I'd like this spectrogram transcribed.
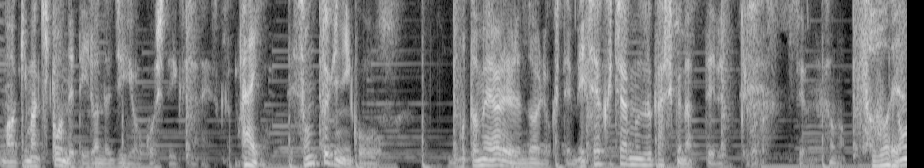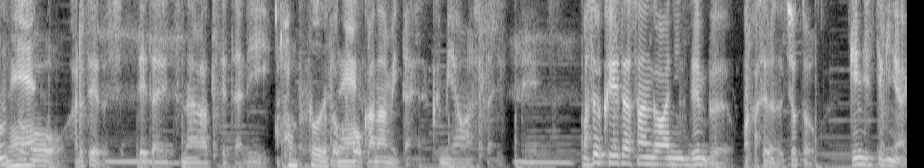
う巻き巻き込んでていろんな事業を起こしていくじゃないですか。はい。でその時にこう求められる能力ってめちゃくちゃ難しくなってるってことですよね。そのそうです論争ね。をある程度知ってたり繋がってたり、本当そうですねどこ。かなみたいな組み合わせたりって、うんまあ、それをクリエイターさん側に全部任せるのでちょっと現実的には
